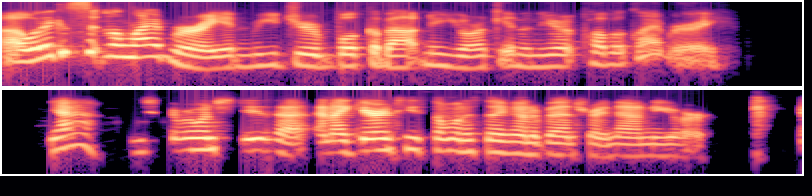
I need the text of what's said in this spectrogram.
Uh, well, they could sit in the library and read your book about New York in the New York Public Library. Yeah, everyone should do that. And I guarantee someone is sitting on a bench right now in New York.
